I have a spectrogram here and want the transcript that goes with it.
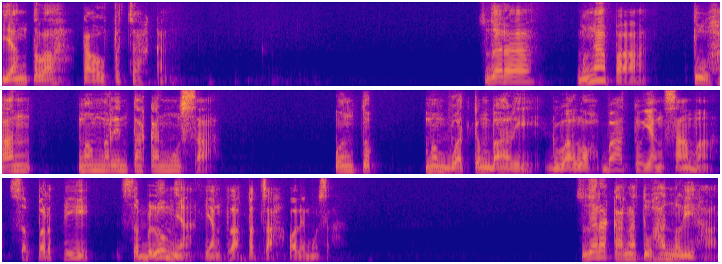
yang telah kau pecahkan. Saudara, mengapa Tuhan memerintahkan Musa untuk membuat kembali dua loh batu yang sama seperti sebelumnya yang telah pecah oleh Musa? Saudara, karena Tuhan melihat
